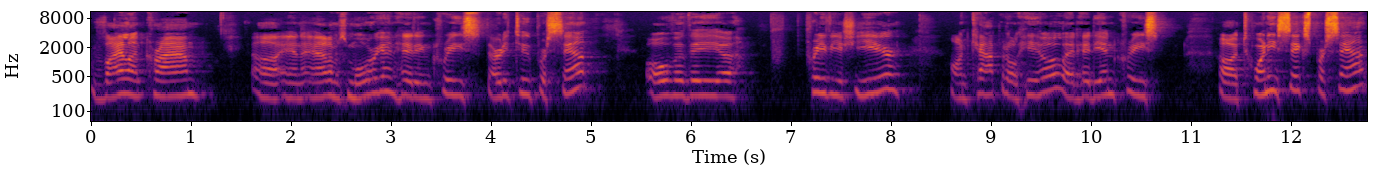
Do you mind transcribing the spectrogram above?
violent crime uh, in Adams Morgan had increased 32% over the uh, previous year. On Capitol Hill, it had increased 26%. Uh,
